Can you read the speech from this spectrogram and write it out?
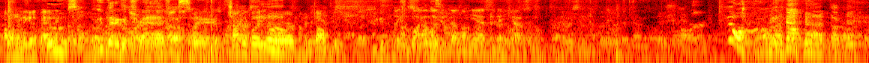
I want him to get it back. You better get trash, I swear. Chocolate pudding or dog food. Hey,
